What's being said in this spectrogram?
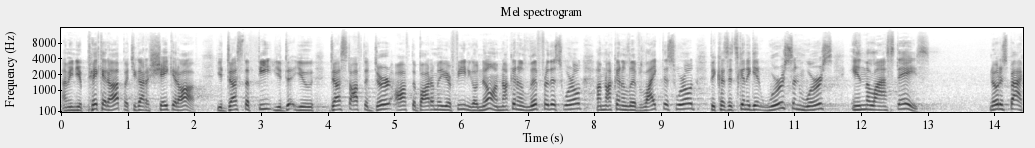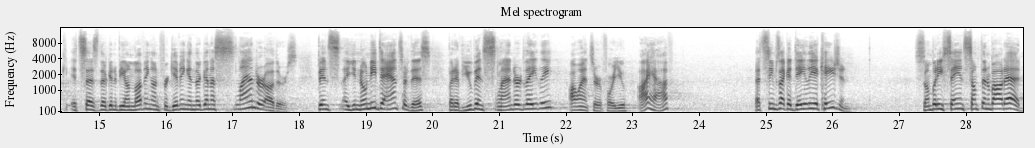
I mean, you pick it up, but you got to shake it off. You dust the feet, you, you dust off the dirt off the bottom of your feet, and you go, No, I'm not going to live for this world. I'm not going to live like this world because it's going to get worse and worse in the last days. Notice back, it says they're going to be unloving, unforgiving, and they're going to slander others. Been, you no need to answer this, but have you been slandered lately? I'll answer it for you. I have. That seems like a daily occasion. Somebody saying something about Ed.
